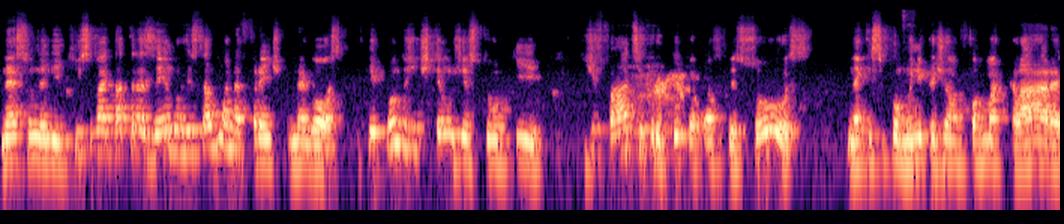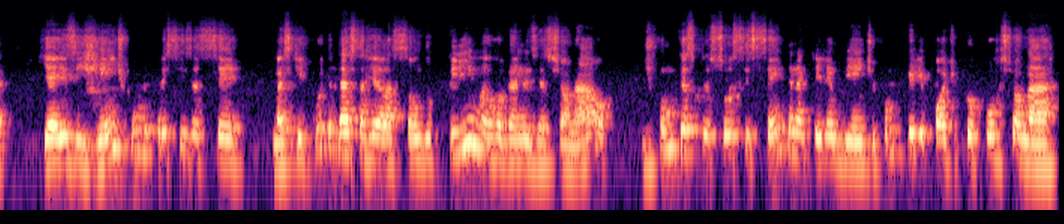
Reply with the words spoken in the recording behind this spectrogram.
né, Soneli, que isso vai estar trazendo um resultado lá na frente para o negócio. Porque quando a gente tem um gestor que de fato se preocupa com as pessoas, né, que se comunica de uma forma clara, que é exigente quando precisa ser, mas que cuida dessa relação do clima organizacional, de como que as pessoas se sentem naquele ambiente, como que ele pode proporcionar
